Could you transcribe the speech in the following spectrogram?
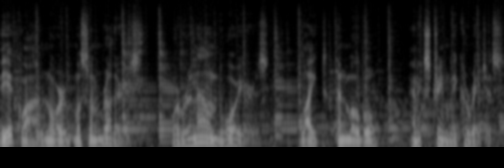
The Ikhwan, or Muslim Brothers, were renowned warriors, light and mobile and extremely courageous.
